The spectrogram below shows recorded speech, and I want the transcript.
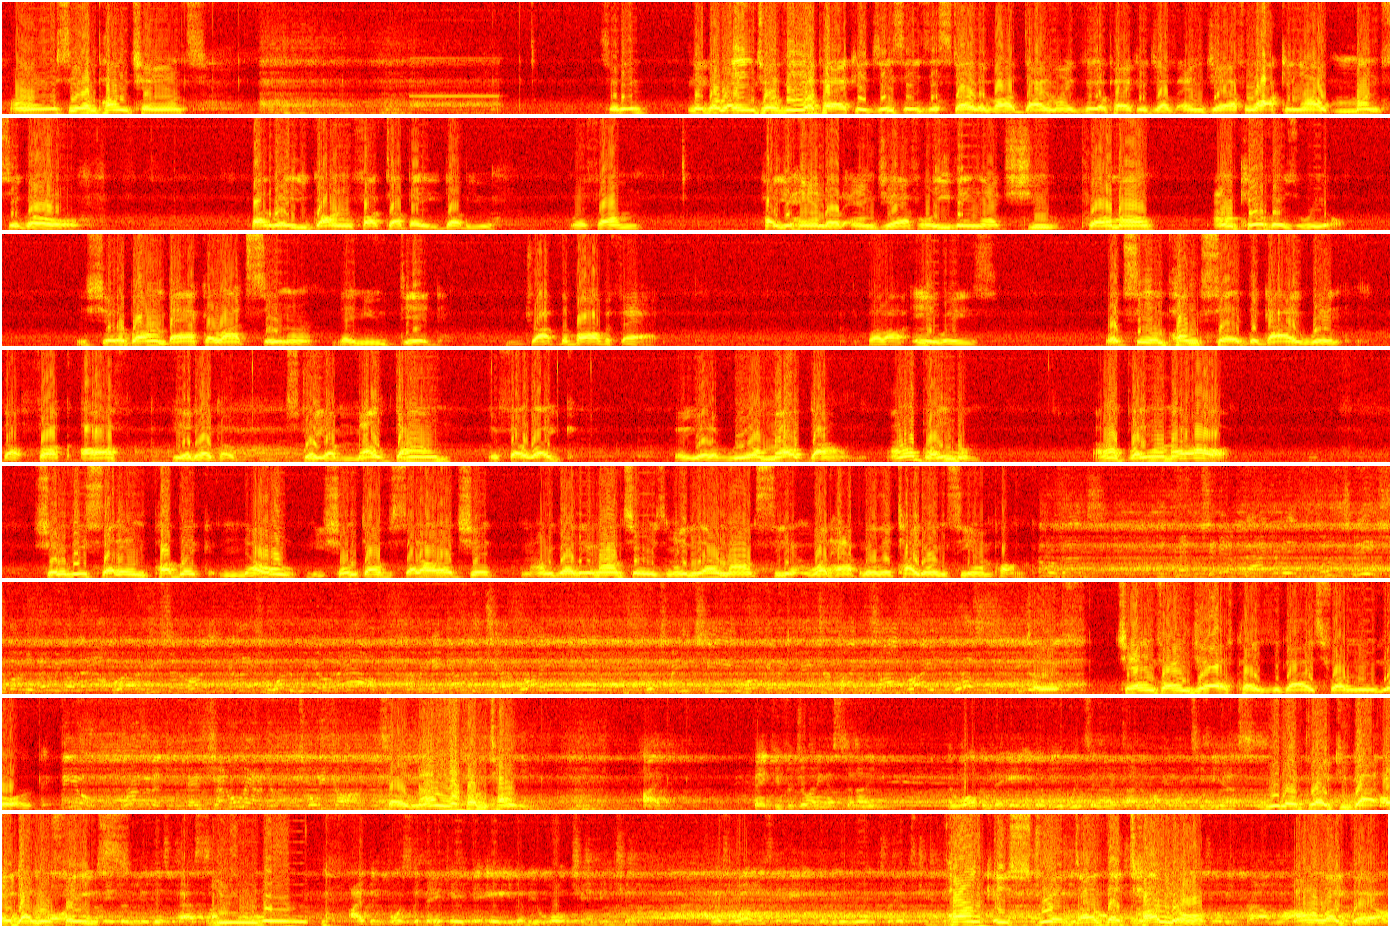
Oh, CM Punk chance. So they they go right into a video package. This is the start of a Dynamite video package of MJF walking out months ago. By the way, you gone and fucked up AEW with um how you handled MJF leaving that shoot promo. I don't care if it was real. You should have brought him back a lot sooner than you did. You dropped the ball with that. But uh, anyways, what CM Punk said, the guy went the fuck off. He had like a straight up meltdown. It felt like that he had a real meltdown. I don't blame him. I don't blame him at all. Should have he said it in public? No, he shouldn't have said all that shit. Now we go to the announcers. Maybe they'll announce see what happened to the title in CM Punk. So chanting for Jeff, because the guy's from New York. So now we're from Tony. Hi. Thank you for joining us tonight, and welcome to AEW Wednesday Night Dynamite on TBS. You look like you got egg on your face. This past you were. I've been forced to vacate the AEW World Championship, as well as the AEW World Trios Championship. Punk is stripped of the title. I don't like that.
